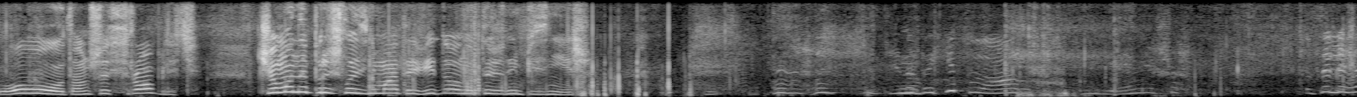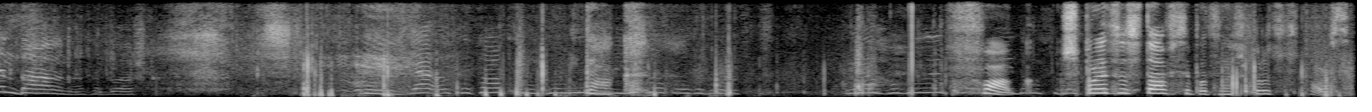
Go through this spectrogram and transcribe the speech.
О, там щось роблять. Чому не прийшли знімати відео на тиждень пізніше? Не такі трави, приємніше. Це легендарна заброшка. Я казав, Так. Я говорив, Фак. Шприц остався, пацани, шприц остався.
